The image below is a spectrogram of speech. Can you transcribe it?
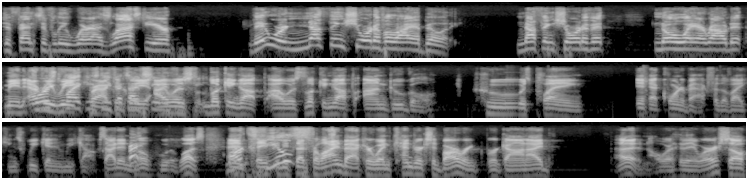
defensively. Whereas last year, they were nothing short of a liability. Nothing short of it. No way around it. I mean, every Worst week Vikings practically, I was looking up. I was looking up on Google who was playing at cornerback for the Vikings week in and week out because I didn't Right. know who it was. Mark and same thing Fields? he said for linebacker when Kendricks and Barr were, were gone. I I didn't know where they were. So,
